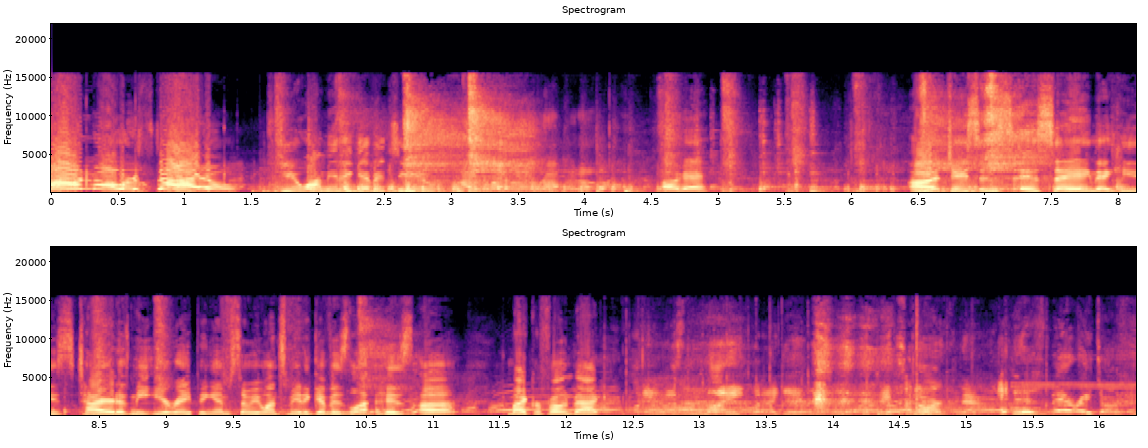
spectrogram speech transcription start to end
Lawnmower style. Do you want me to give it to you? I'd like you to wrap it up. Okay. Uh, Jason is saying that he's tired of me ear raping him, so he wants me to give his li- his uh, microphone back. It was light when I gave it to you. It's dark now. It is very dark now.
